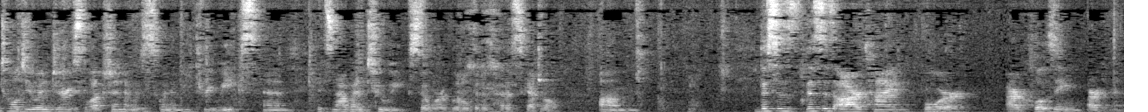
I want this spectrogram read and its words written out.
told you in jury selection it was going to be three weeks, and it's now been two weeks, so we're a little bit ahead of schedule. Um, this is this is our time for our closing argument,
